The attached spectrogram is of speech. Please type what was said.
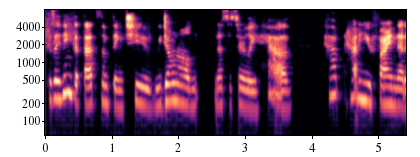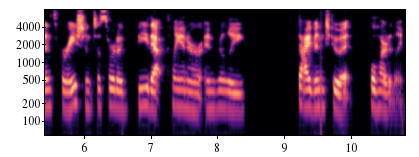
Because i think that that's something too we don't all necessarily have. How, how do you find that inspiration to sort of be that planner and really dive into it wholeheartedly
